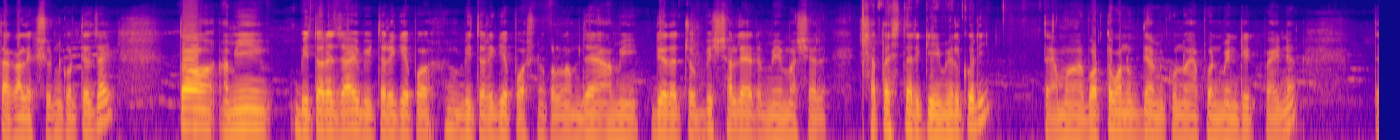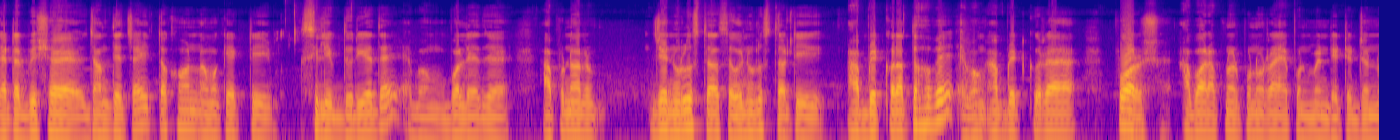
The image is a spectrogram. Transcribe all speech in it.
তা কালেকশন করতে যাই। তো আমি ভিতরে যাই, ভিতরে গিয়ে ভিতরে গিয়ে প্রশ্ন করলাম যে আমি দু হাজার চব্বিশ সালের মে মাসের সাতাশ তারিখে ইমেল করি। তাই আমার বর্তমান অবধি আমি কোনো অ্যাপয়েন্টমেন্ট ডেট পাই না। তো এটার বিষয়ে জানতে চাই। তখন আমাকে একটি স্লিপ ধরিয়ে দেয় এবং বলে যে আপনার যে নুলুস্তা আছে, ওই নুলুস্তাটি আপডেট করাতে হবে এবং আপডেট করার পর আবার আপনার পুনরায় অ্যাপয়েন্টমেন্ট ডেটের জন্য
